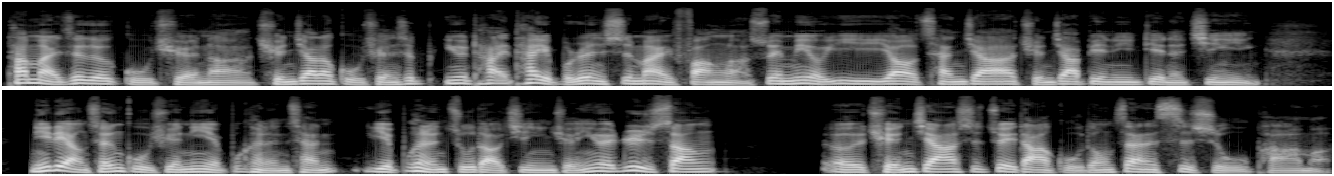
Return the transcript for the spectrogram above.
他买这个股权啊，全家的股权是因为他他也不认识卖方了，所以没有意义要参加全家便利店的经营。你两层股权，你也不可能参，也不可能主导经营权，因为日商呃全家是最大股东，占了四十五趴嘛。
